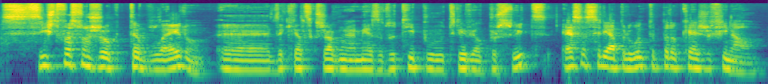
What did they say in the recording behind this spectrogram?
Se isto fosse um jogo de tabuleiro, uh, daqueles que jogam à mesa do tipo Trivial Pursuit, essa seria a pergunta para o queijo final.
